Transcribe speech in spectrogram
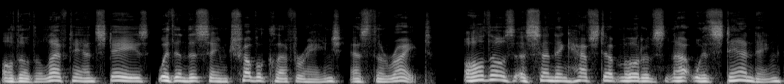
although the left hand stays within the same treble clef range as the right. All those ascending half step motives notwithstanding,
